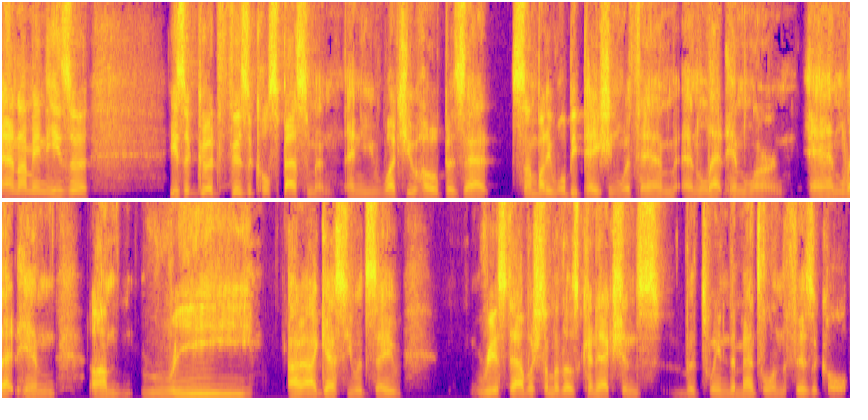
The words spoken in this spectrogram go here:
And I mean, he's a. He's a good physical specimen, and you, what you hope is that somebody will be patient with him and let him learn and let him um, re I, guess you would say reestablish some of those connections between the mental and the physical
